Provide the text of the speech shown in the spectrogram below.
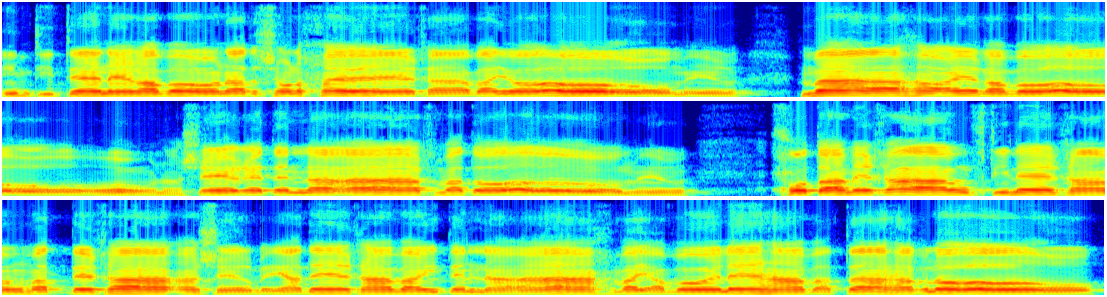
אם תיתן ערבון עד שולחיך. ויאמר מה הערבון אשר אתן לך ותאמר? חותמך ופתילך ומטתך אשר בידיך ויתן לך ויבוא אליה ותהר לו.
